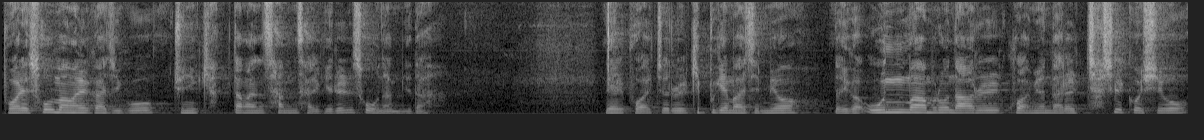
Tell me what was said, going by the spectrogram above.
부활의 소망을 가지고 주님께 합당한 삶 살기를 소원합니다. 내일 부활절을 기쁘게 맞으며 너희가 온 마음으로 나를 구하면 나를 찾을 것이요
